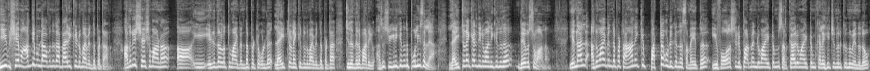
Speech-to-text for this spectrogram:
ഈ വിഷയം ആദ്യം ഉണ്ടാവുന്നത് ആ ബാരിക്കേഡുമായി ബന്ധപ്പെട്ടാണ്. അതിനുശേഷമാണ് ഈ എഴുന്നള്ളത്തുമായി ബന്ധപ്പെട്ടുകൊണ്ട് ലൈറ്റ് അണയ്ക്കുന്നതുമായി ബന്ധപ്പെട്ട ചില നിലപാടുകൾ. അത് സ്വീകരിക്കുന്നത് പോലീസല്ല. ലൈറ്റ് അണയ്ക്കാൻ തീരുമാനിക്കുന്നത് ദേവസ്വമാണ്. എന്നാൽ അതുമായി ബന്ധപ്പെട്ട ആനയ്ക്ക് പട്ട കൊടുക്കുന്ന സമയത്ത് ഈ ഫോറസ്റ്റ് ഡിപ്പാർട്ട്മെന്റുമായിട്ടും സർക്കാരുമായിട്ടും കലഹിച്ചു നിൽക്കുന്നു എന്നതോ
